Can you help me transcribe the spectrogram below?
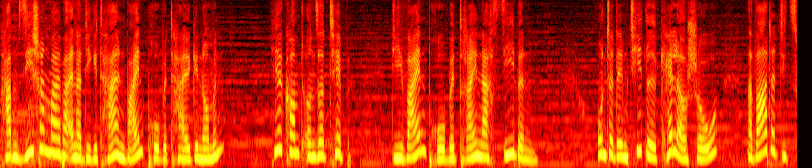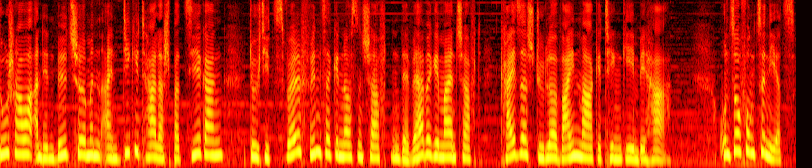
Haben Sie schon mal bei einer digitalen Weinprobe teilgenommen? Hier kommt unser Tipp. Die Weinprobe 3 nach 7. Unter dem Titel Kellershow erwartet die Zuschauer an den Bildschirmen ein digitaler Spaziergang durch die zwölf Winzergenossenschaften der Werbegemeinschaft Kaiserstühler Weinmarketing GmbH. Und so funktioniert's.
